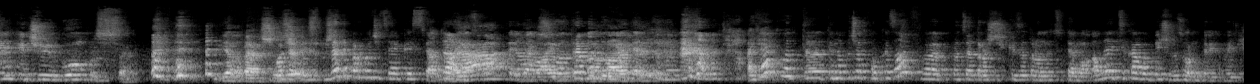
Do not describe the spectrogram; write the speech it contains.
тільки чую конкурс, все. Я перший. Боже, вже тепер хочеться якесь свято Так, так, так давай, що треба давай. думати. А як от е, ти на початку казав е, про це трошечки затронув цю тему, але цікаво більш розгорнута відповідь.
